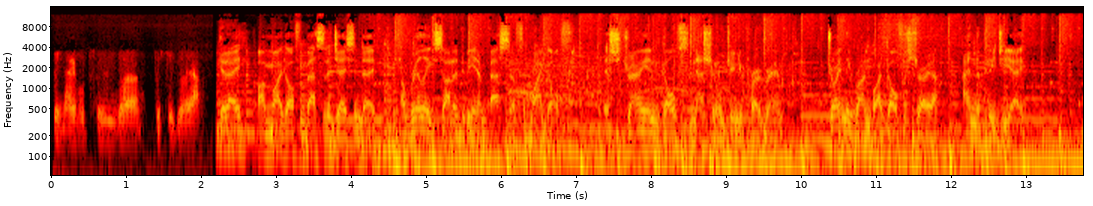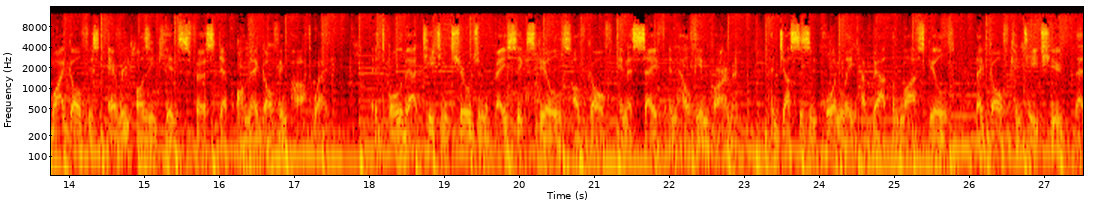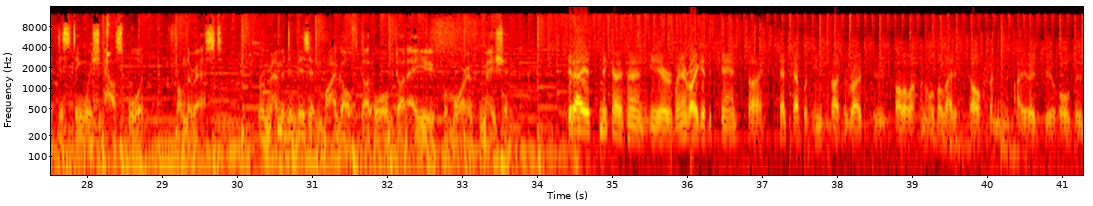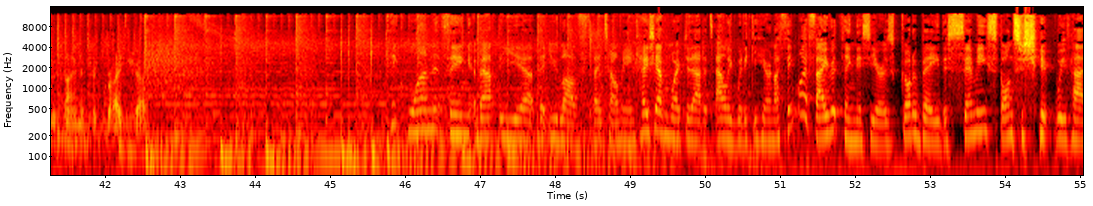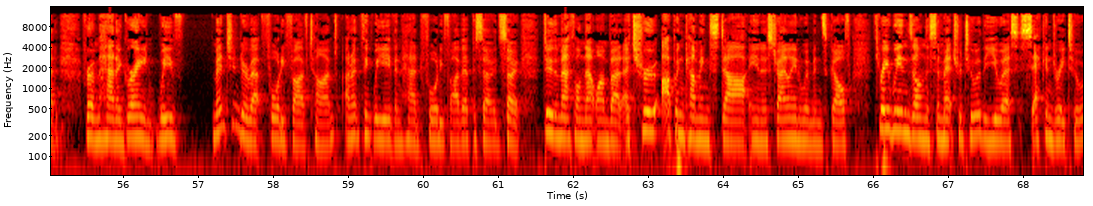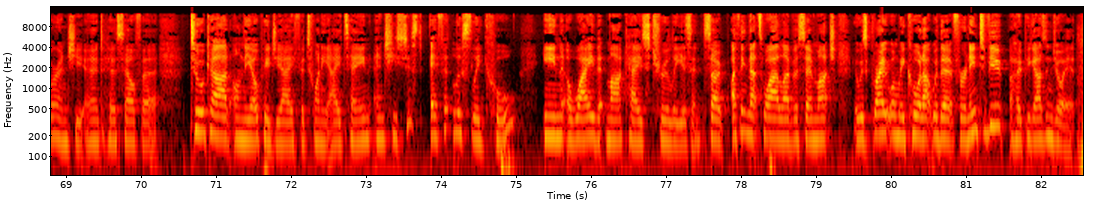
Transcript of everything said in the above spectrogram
been able to uh, to figure out. G'day, I'm My Golf Ambassador Jason Day. I'm really excited to be an ambassador for My Golf, Australian Golf's national junior program, jointly run by Golf Australia and the PGA. My Golf is every Aussie kid's first step on their golfing pathway. It's all about teaching children the basic skills of golf in a safe and healthy environment, and just as importantly, about the life skills that golf can teach you that distinguish our sport from the rest. Remember to visit mygolf.org.au for more information. G'day, it's Nick O'Hern here. Whenever I get the chance, I catch up with Inside the Ropes to follow up on all the latest golf, and I urge you to all do the same. It's a great show. Pick one thing about the year that you love, they tell me. In case you haven't worked it out, it's Ali Whitaker here. And I think my favourite thing this year has got to be the semi sponsorship we've had from Hannah Green. We've mentioned her about 45 times. I don't think we even had 45 episodes, so do the math on that one. But a true up and coming star in Australian women's golf. Three wins on the Symetra Tour, the US secondary tour, and she earned herself a tour card on the LPGA for 2018, and she's just effortlessly cool in a way that Hayes truly isn't. So I think that's why I love her so much. It was great when we caught up with her for an interview. I hope you guys enjoy it.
